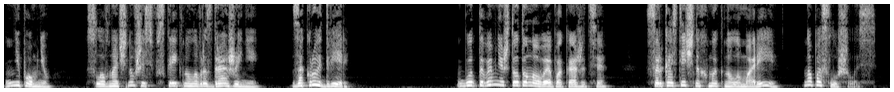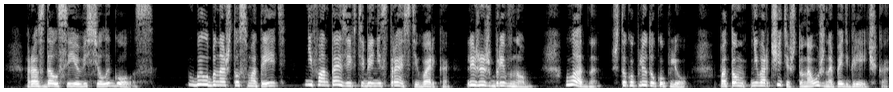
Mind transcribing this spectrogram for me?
не помню». Словно очнувшись, вскрикнула в раздражении. «Закрой дверь!» «Будто вы мне что-то новое покажете». Саркастично хмыкнула Мария, но послушалась. Раздался ее веселый голос. «Было бы на что смотреть. Ни фантазии в тебе, ни страсти, Варька. Лежишь бревном. Ладно, что куплю, то куплю. Потом не ворчите, что на ужин опять гречка.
